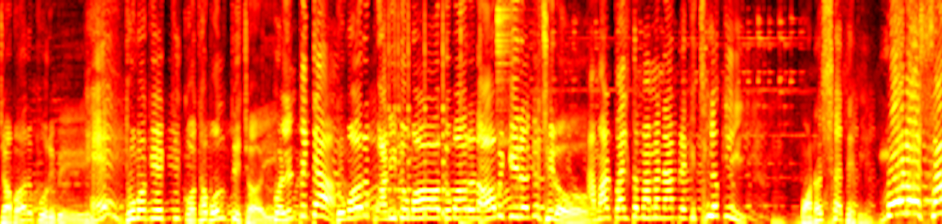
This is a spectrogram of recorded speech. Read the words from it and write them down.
যাবার পূর্বে হ্যাঁ। তোমাকে একটি কথা বলতে চাই। বলেন পিতা। তোমার পালিত মা তোমার নাম কি রেখেছিল? আমার পালতো মামার নাম রেখেছিল কি? মনসা দেবী। মনসা!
